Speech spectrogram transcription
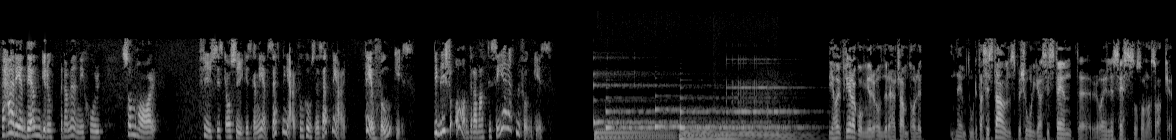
Det här är den gruppen av människor som har fysiska och psykiska nedsättningar, funktionsnedsättningar. Det är en funkis. Det blir så avdramatiserat med funkis. Vi har ju flera gånger under det här samtalet nämnt ordet assistans, personliga assistenter och LSS och sådana saker.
